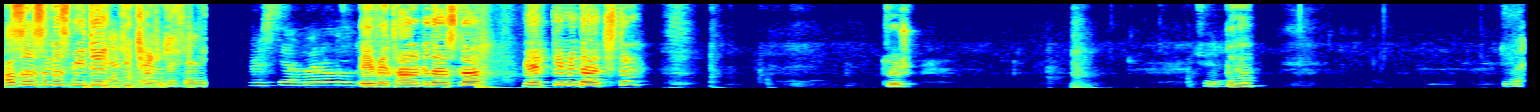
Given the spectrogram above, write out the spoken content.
Hazırsanız videoya seni Hristiyan Ronaldo. Evet arkadaşlar. Webcam'i de açtım. Dur. Şöyle Bunu dur ver.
